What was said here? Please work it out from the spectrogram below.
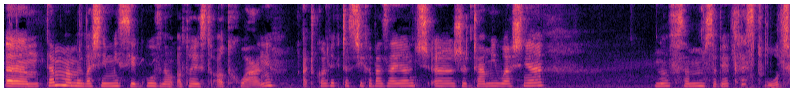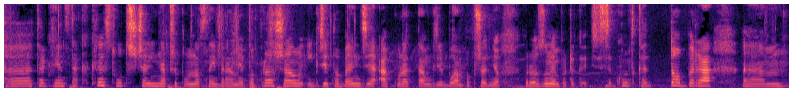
Em, tam mamy właśnie misję główną, oto jest otchłań. Aczkolwiek czas się chyba zająć e, rzeczami właśnie no, w samym sobie Crestwood. E, tak więc tak, Crestwood, szczelina przy północnej bramie. Poproszę i gdzie to będzie? Akurat tam, gdzie byłam poprzednio. Rozumiem, poczekajcie sekundkę. Dobra. em,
